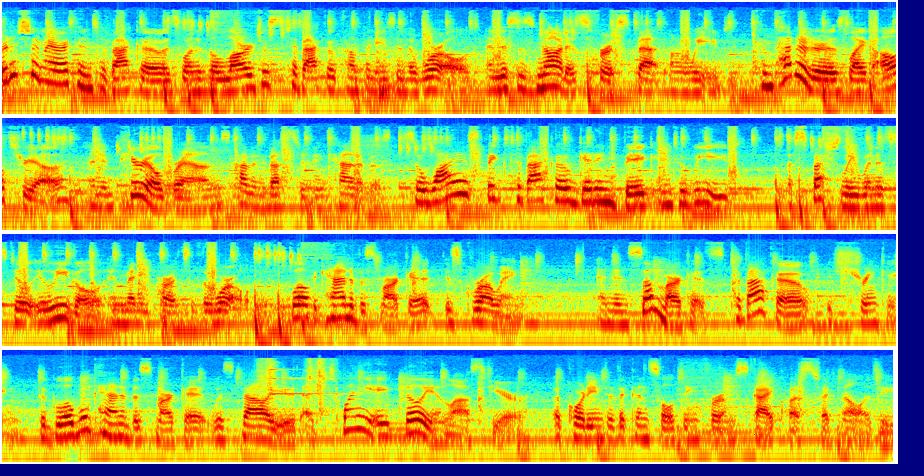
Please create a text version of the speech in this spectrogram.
British American Tobacco is one of the largest tobacco companies in the world, and this is not its first bet on weed. Competitors like Altria and Imperial brands have invested in cannabis. So why is big tobacco getting big into weed, especially when it's still illegal in many parts of the world? Well, the cannabis market is growing, and in some markets, tobacco is shrinking. The global cannabis market was valued at 28 billion last year, according to the consulting firm SkyQuest Technology,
